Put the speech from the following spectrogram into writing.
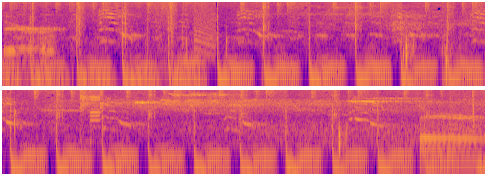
There. There.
